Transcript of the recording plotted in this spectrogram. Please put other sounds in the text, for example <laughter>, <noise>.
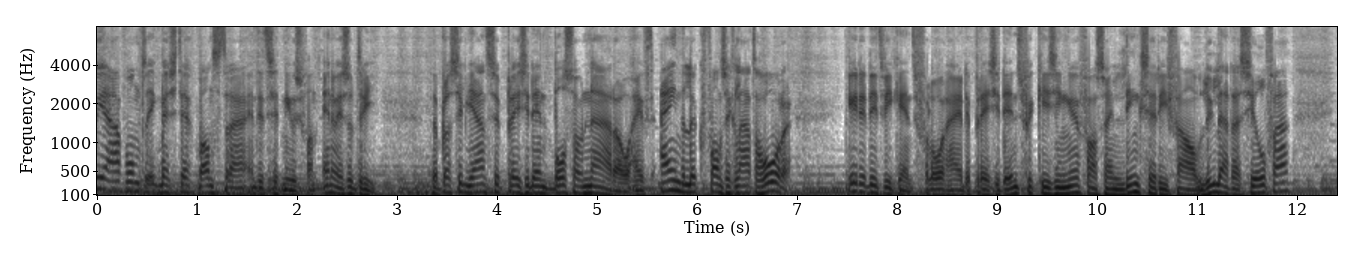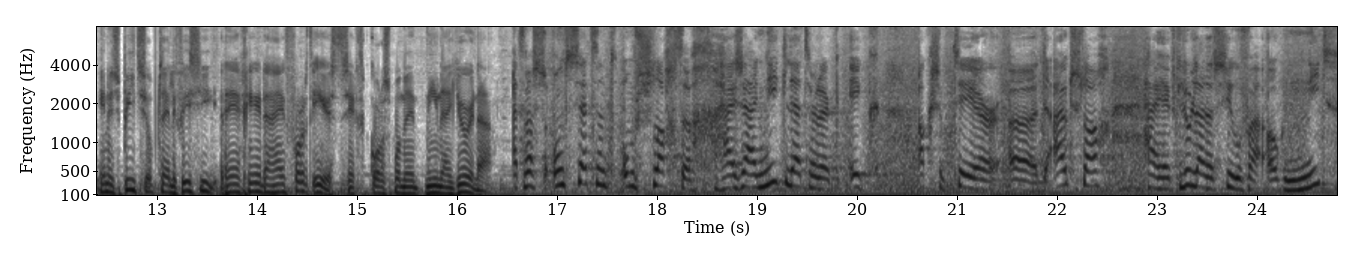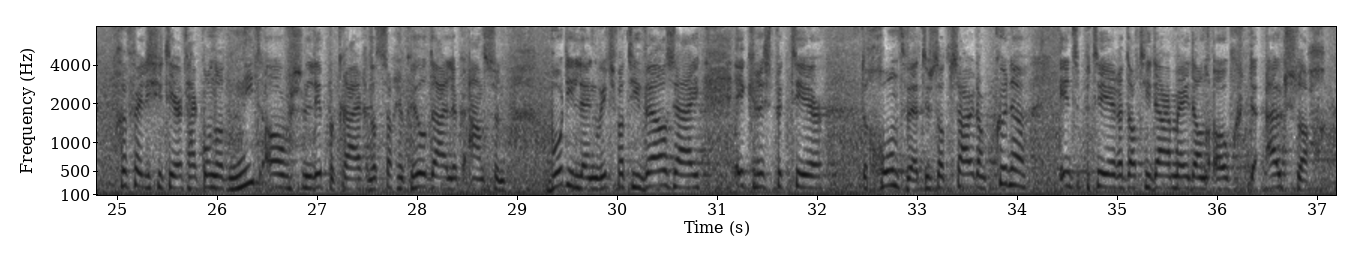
Goedenavond, ik ben Stef Banstra en dit is het nieuws van NOS op 3. De Braziliaanse president Bolsonaro heeft eindelijk van zich laten horen. Eerder dit weekend verloor hij de presidentsverkiezingen van zijn linkse rivaal Lula da Silva. In een speech op televisie reageerde hij voor het eerst, zegt correspondent Nina Jurna. Het was ontzettend omslachtig. Hij zei niet letterlijk, ik accepteer uh, de uitslag. Hij heeft Lula da Silva ook niet gefeliciteerd. Hij kon dat niet over zijn lippen krijgen. Dat zag je ook heel duidelijk aan zijn body language. Wat hij wel zei, ik respecteer de grondwet. Dus dat zou je dan kunnen interpreteren dat hij daarmee dan ook de uitslag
